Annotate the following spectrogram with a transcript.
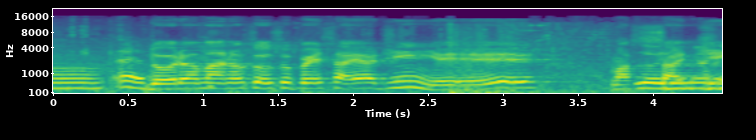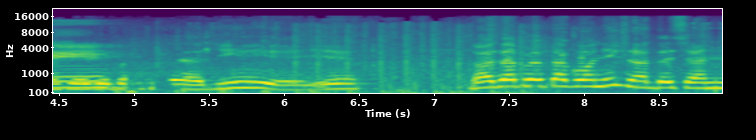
Ah, é. Dorama não sou super saiyajin, ê, Loirina, Massadinho. Nós é protagonista desse anime.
